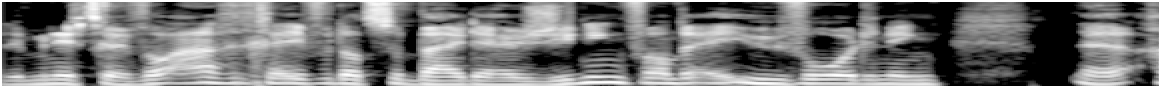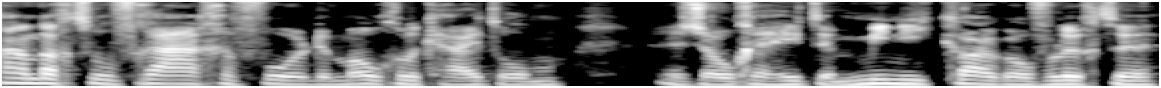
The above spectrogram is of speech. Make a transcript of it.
de minister heeft wel aangegeven dat ze bij de herziening van de EU-verordening aandacht wil vragen voor de mogelijkheid om zogeheten mini-cargo vluchten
